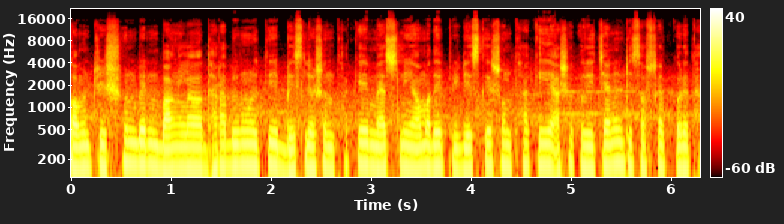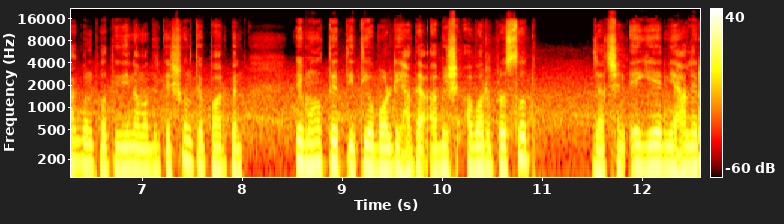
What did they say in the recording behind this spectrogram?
কমেন্ট্রি শুনবেন, বাংলা ধারাবিবরণীতে বিশ্লেষণ থাকে, ম্যাচ নিয়ে আমাদের প্রি ডিসকাশন থাকে। আশা করি চ্যানেলটি সাবস্ক্রাইব করে থাকবেন, প্রতিদিন আমাদেরকে শুনতে পারবেন। এই মুহূর্তে তৃতীয় বলটি হাতে আবিশ আবারও প্রস্তুত। যাচ্ছেন এগিয়ে নিহালের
